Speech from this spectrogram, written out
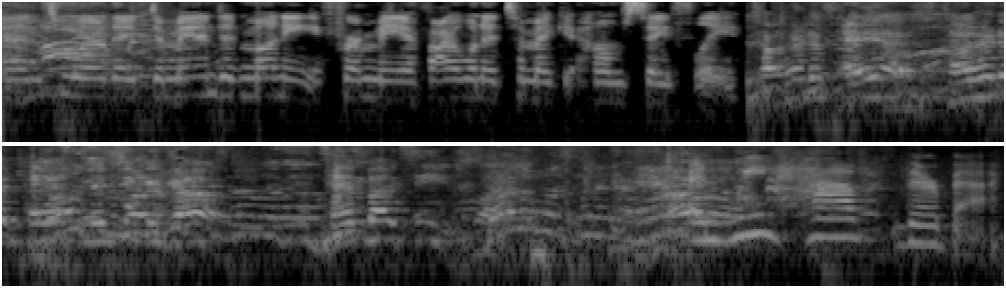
And to where they demanded money from me if I wanted to make it home safely. Tell her to pay us. Tell her to pay us, and then she could go. Ten bucks each. And we have their back.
